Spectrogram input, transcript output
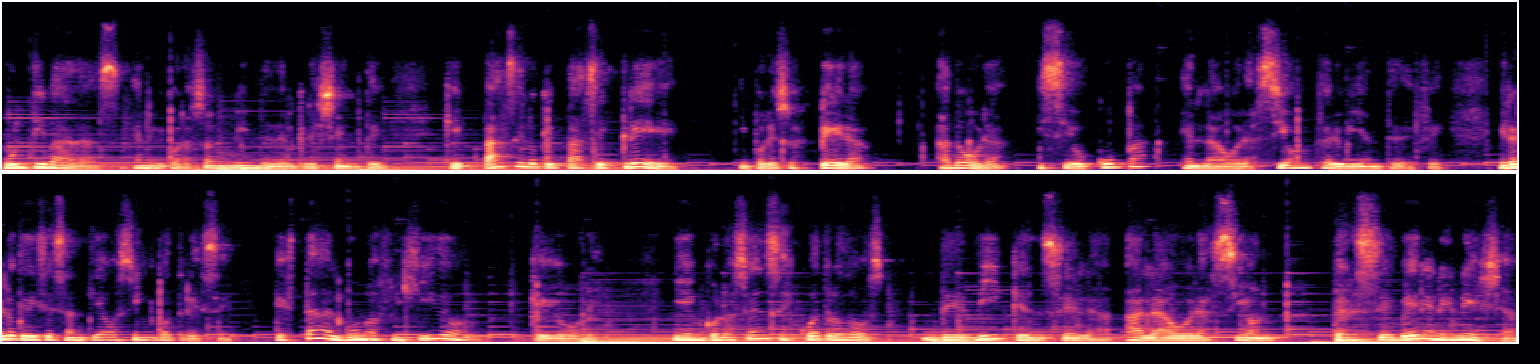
cultivadas en el corazón humilde del creyente, que pase lo que pase, cree y por eso espera, adora y se ocupa en la oración ferviente de fe. Mira lo que dice Santiago 5:13. ¿Está alguno afligido? Que ore. Y en Colosenses 4:2, dedíquense a la oración perseveren en ella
